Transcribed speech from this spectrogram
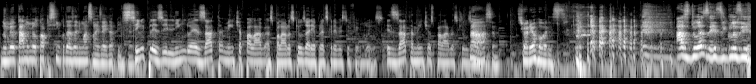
no meu, tá no meu top 5 das animações aí da Pixar. Simples e lindo é exatamente a palavra, as palavras que eu usaria pra descrever esse filme, Luiz. Exatamente as palavras que eu usaria. Nossa, chorei horrores. As duas vezes, inclusive.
